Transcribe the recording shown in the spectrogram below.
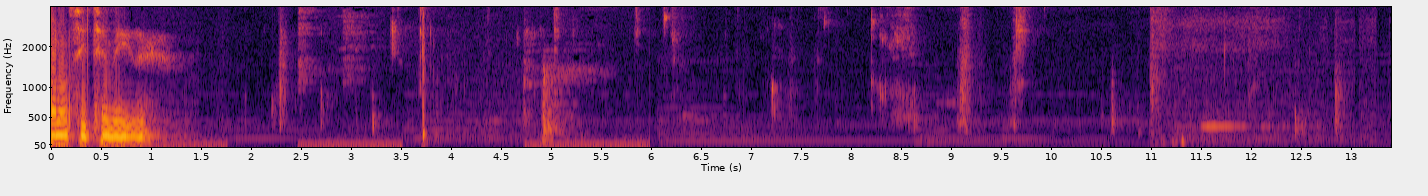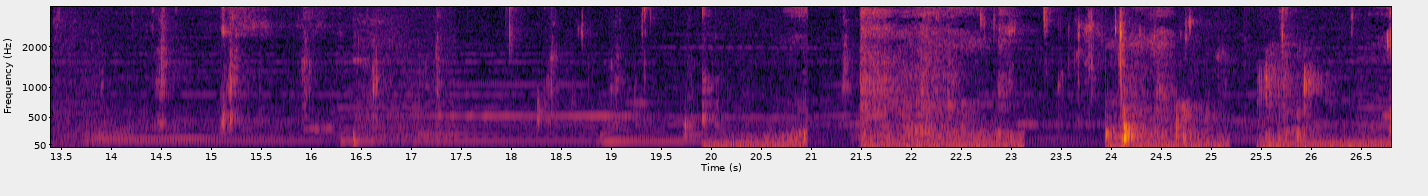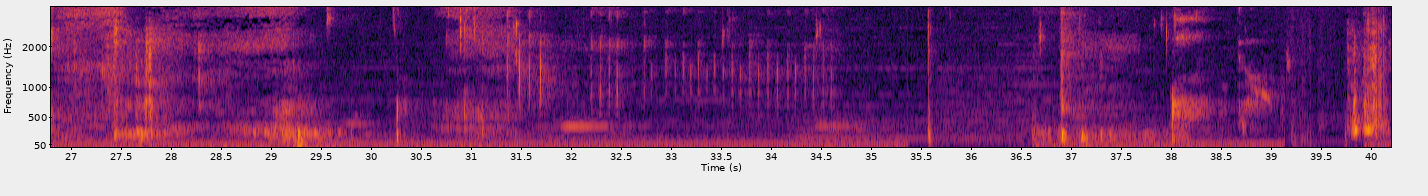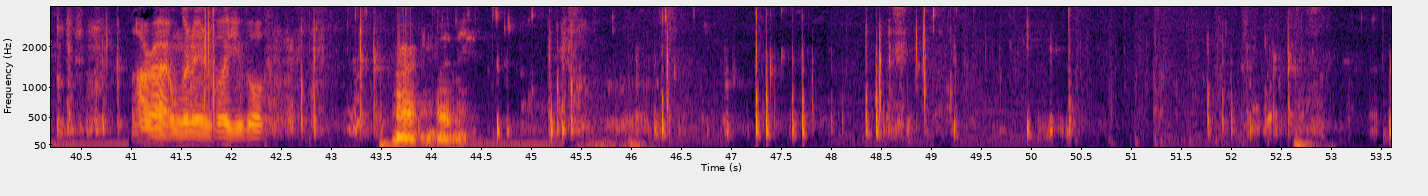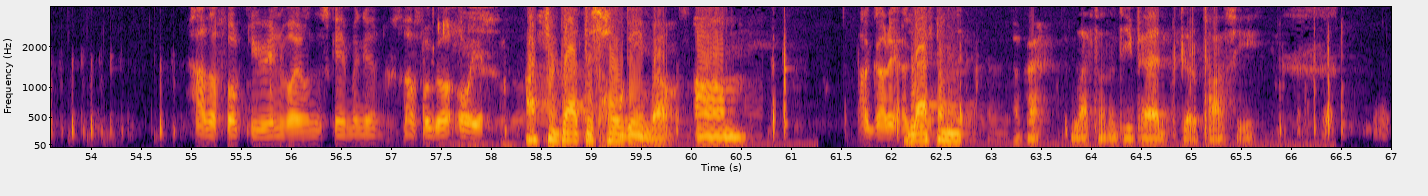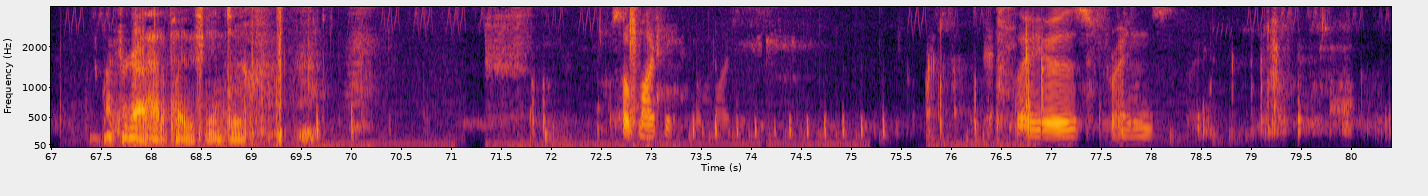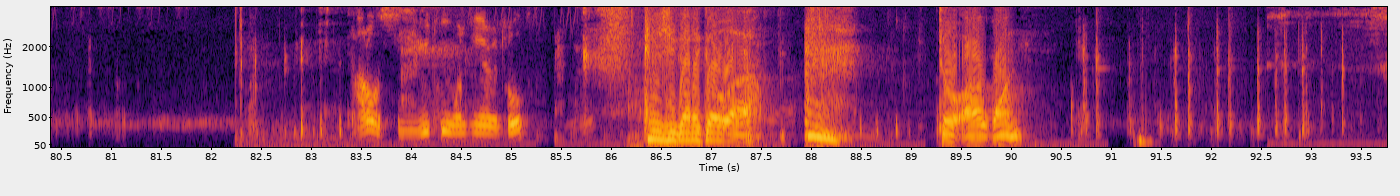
I don't see Timmy either. The fuck do you invite on this game again? I forgot. Oh yeah, I forgot this whole game, bro. Um, I got it. I got left on the okay, left on the D-pad. Go to posse. I forgot how to play this game too. What's up, Michael? Players, friends. I don't see you two on here at all. Cause you gotta go uh, go R one.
